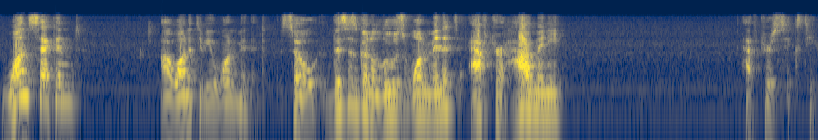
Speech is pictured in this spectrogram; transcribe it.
One second, I want it to be one minute. So this is going to lose one minute after how many? After 60.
